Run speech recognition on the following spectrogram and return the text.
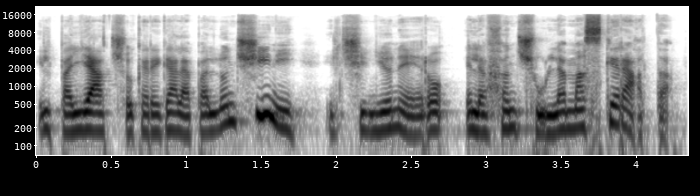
il pagliaccio che regala palloncini, il cigno nero e la fanciulla mascherata serata.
